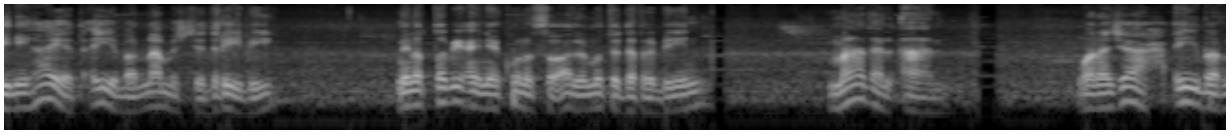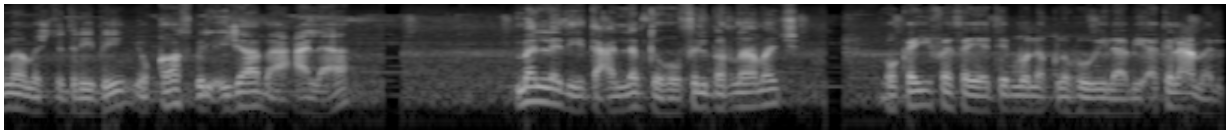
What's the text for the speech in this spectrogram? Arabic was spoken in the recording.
بنهاية أي برنامج تدريبي من الطبيعي أن يكون السؤال المتدربين ماذا الآن؟ ونجاح أي برنامج تدريبي يقاس بالإجابة على ما الذي تعلمته في البرنامج وكيف سيتم نقله إلى بيئة العمل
